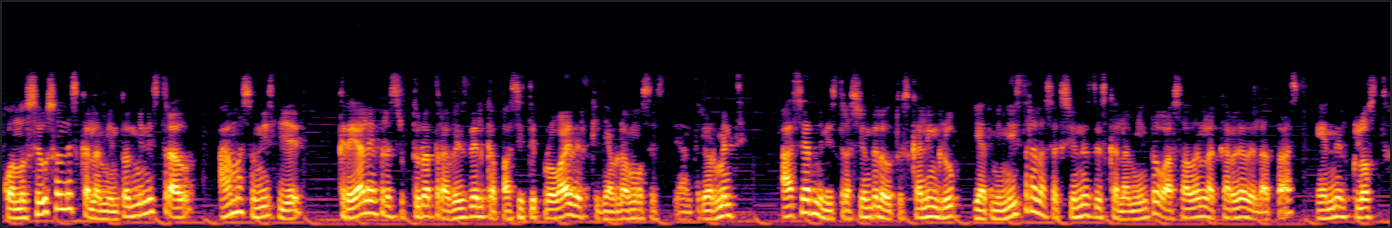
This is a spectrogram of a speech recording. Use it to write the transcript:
Cuando se usa un escalamiento administrado, Amazon ECS crea la infraestructura a través del Capacity Provider que ya hablamos este, anteriormente. Hace administración del Autoscaling Group y administra las acciones de escalamiento basado en la carga de la task en el cluster.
